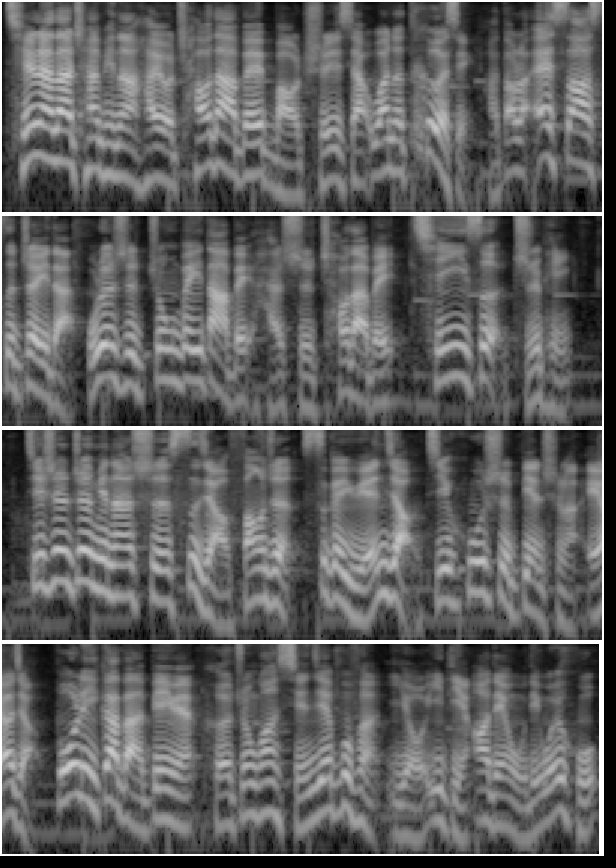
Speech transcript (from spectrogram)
前两代产品呢还有超大杯保持一下弯的特性啊，到了 S24 这一代，无论是中杯大杯还是超大杯，清一色直屏。机身正面呢是四角方正，四个圆角几乎是变成了 L 角。玻璃盖板边缘和中框衔接部分有一点二点五 D 微弧。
